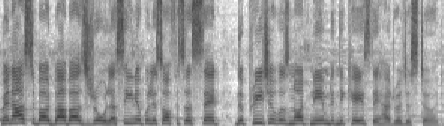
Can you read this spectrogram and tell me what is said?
When asked about Baba's role, a senior police officer said the preacher was not named in the case they had registered.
